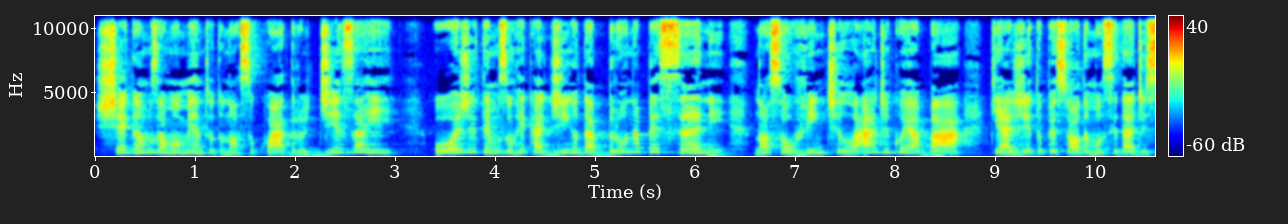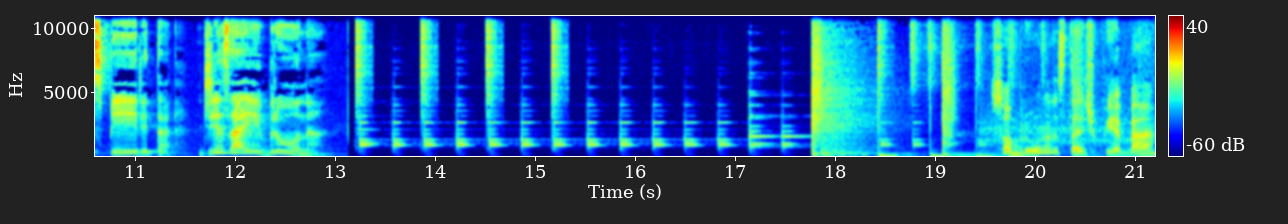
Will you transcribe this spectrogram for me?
Chegamos ao momento do nosso quadro Diz aí. Hoje temos um recadinho da Bruna Pessani, nossa ouvinte lá de Cuiabá, que agita o pessoal da Mocidade Espírita. Diz aí, Bruna. Sou Bruna, da cidade de Cuiabá.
